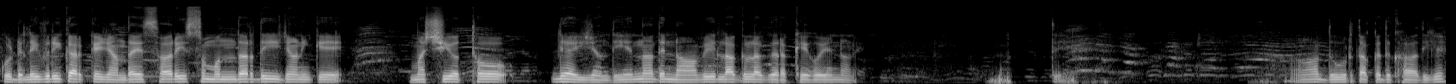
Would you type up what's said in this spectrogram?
ਕੋਈ ਡਿਲੀਵਰੀ ਕਰਕੇ ਜਾਂਦਾ ਇਹ ਸਾਰੀ ਸਮੁੰਦਰ ਦੀ ਜਾਣੀ ਕਿ ਮੱਛੀ ਉੱਥੋਂ ਲਿਆਈ ਜਾਂਦੀ ਇਹਨਾਂ ਦੇ ਨਾਂ ਵੀ ਅਲੱਗ-ਅਲੱਗ ਰੱਖੇ ਹੋਏ ਇਹਨਾਂ ਨੇ। ਤੇ ਆ ਦੂਰ ਤੱਕ ਦਿਖਾ ਦਈਏ।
